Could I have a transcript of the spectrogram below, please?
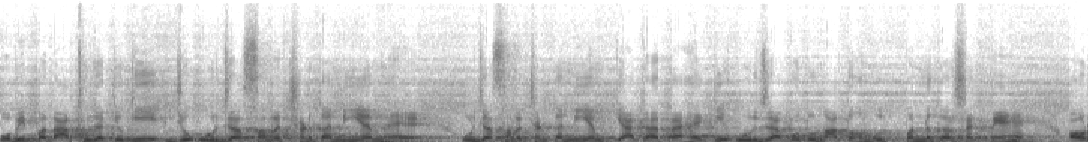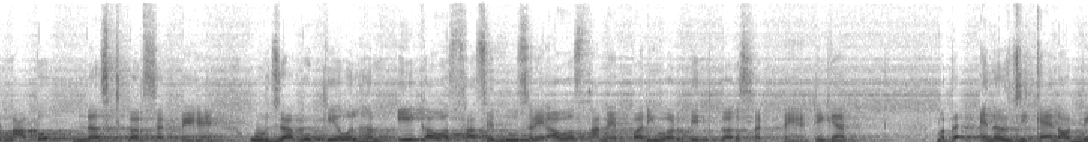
वो भी पदार्थ ऊर्जा, क्योंकि जो ऊर्जा संरक्षण का नियम है ऊर्जा संरक्षण का नियम क्या कहता है कि ऊर्जा को तो ना तो हम उत्पन्न कर सकते हैं और ना तो नष्ट कर सकते हैं। ऊर्जा को केवल हम एक अवस्था से दूसरे अवस्था में परिवर्तित कर सकते हैं, ठीक है? मतलब energy can not be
